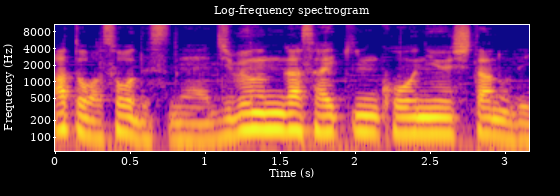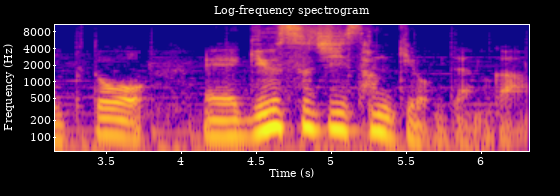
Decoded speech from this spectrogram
あとはそうですね。自分が最近購入したのでいくと、えー牛すじ3キロみたいなのが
